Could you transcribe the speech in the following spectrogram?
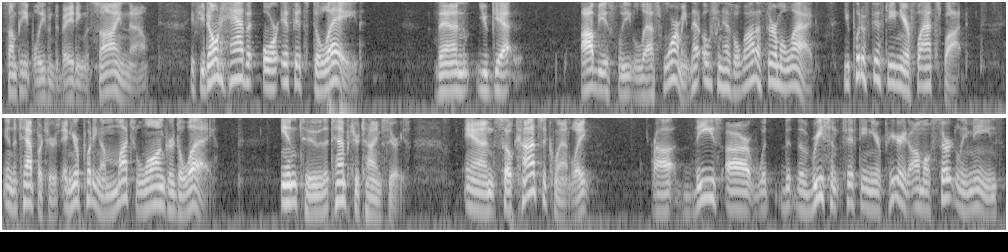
Some people even debating the sign now. If you don't have it, or if it's delayed, then you get obviously less warming. That ocean has a lot of thermal lag. You put a 15 year flat spot in the temperatures, and you're putting a much longer delay into the temperature time series. And so, consequently, uh, these are the, the recent 15 year period almost certainly means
